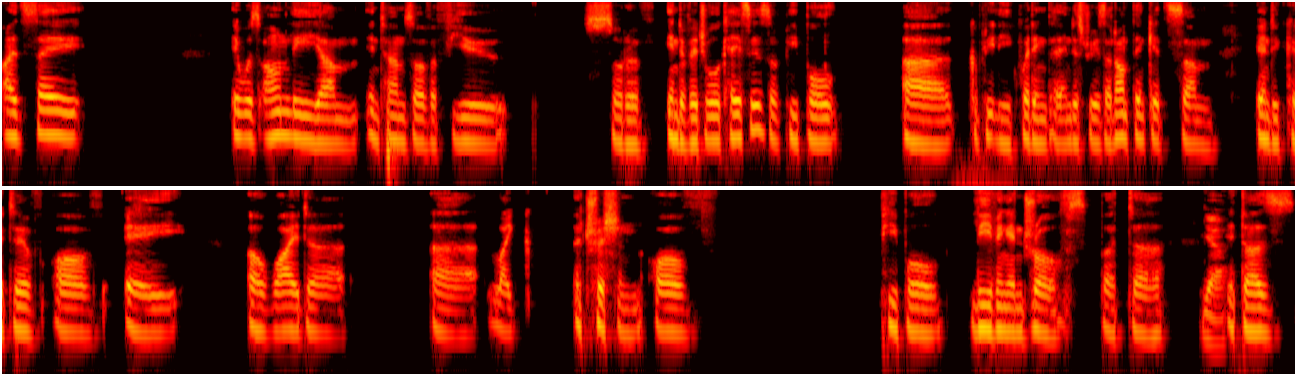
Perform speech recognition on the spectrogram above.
I'd say it was only um, in terms of a few sort of individual cases of people uh, completely quitting their industries. I don't think it's um, indicative of a a wider uh, like attrition of people leaving in droves, but uh, yeah, it does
